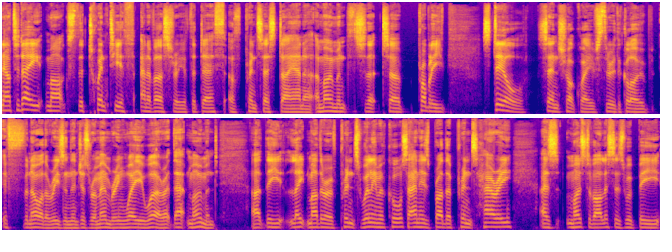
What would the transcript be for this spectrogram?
Now, today marks the 20th anniversary of the death of Princess Diana, a moment that uh, probably still sends shockwaves through the globe, if for no other reason than just remembering where you were at that moment. Uh, the late mother of Prince William, of course, and his brother Prince Harry. As most of our listeners would be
